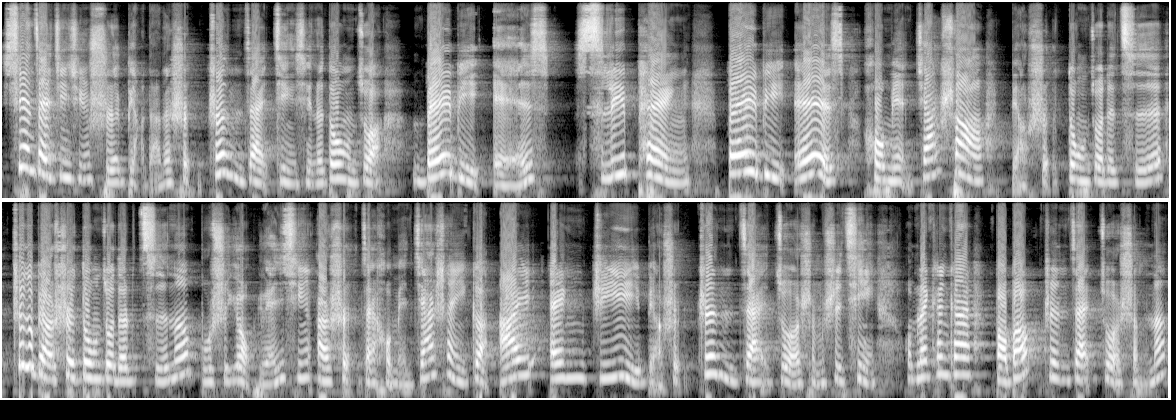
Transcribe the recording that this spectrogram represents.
现在进行时表达的是正在进行的动作。Baby is sleeping. Baby is 后面加上表示动作的词，这个表示动作的词呢，不是用原形，而是在后面加上一个 ing，表示正在做什么事情。我们来看看宝宝正在做什么呢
